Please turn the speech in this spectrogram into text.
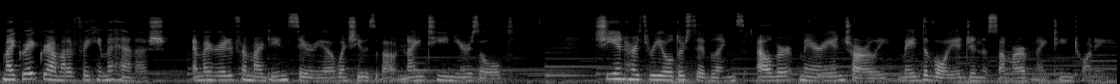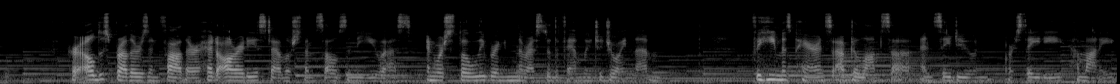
My great grandmother Fahima Hanash emigrated from Mardin, Syria when she was about 19 years old. She and her three older siblings, Albert, Mary, and Charlie, made the voyage in the summer of 1920. Her eldest brothers and father had already established themselves in the U.S. and were slowly bringing the rest of the family to join them. Fahima's parents, Abdulamsa and Seydoun, or Sadie Hamani,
